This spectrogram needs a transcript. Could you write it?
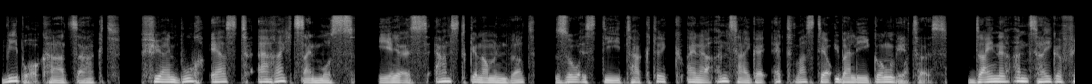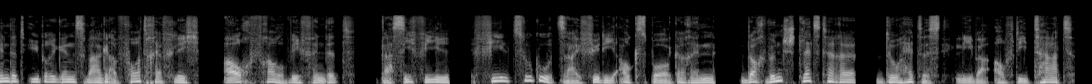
wie Burkhardt sagt, für ein Buch erst erreicht sein muss, ehe es ernst genommen wird, so ist die Taktik einer Anzeige etwas der Überlegung wertes. Deine Anzeige findet übrigens Wagner vortrefflich, auch Frau W. findet, dass sie viel, viel zu gut sei für die Augsburgerin, doch wünscht letztere, du hättest lieber auf die Tat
